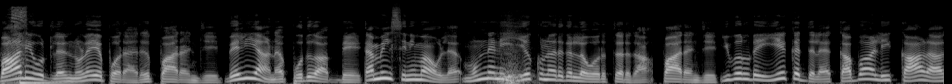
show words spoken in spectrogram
பாலிவுட்ல நுழைய போறாரு பாரஞ்சித். வெளியான புது அப்டேட். தமிழ் சினிமாவுல முன்னணி இயக்குனர்கள்ல ஒருத்தர் தான் பாரஞ்சித். இவருடைய இயக்கத்துல கபாலி காலா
